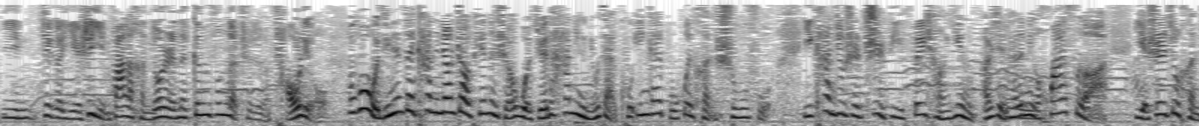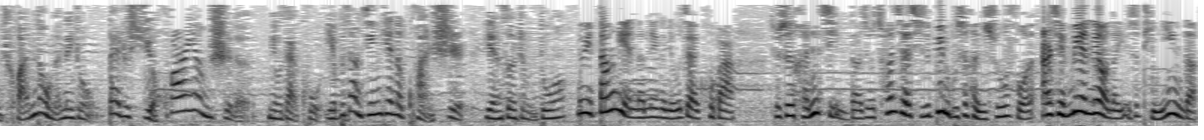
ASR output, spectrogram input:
引这个也是引发了很多人的跟风的这个潮流。不过我今天在看那张照片的时候，我觉得他那个牛仔裤应该不会很舒服，一看就是质地非常硬，而且它的那个花色啊，也是就很传统的那种带着雪花样式的牛仔裤，也不像今天的款式颜色这么多。因为当年的那个牛仔裤吧，就是很紧的，就穿起来其实并不是很舒服，而且面料呢也是挺硬的，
